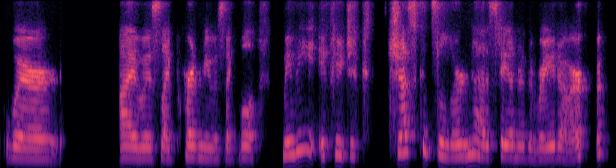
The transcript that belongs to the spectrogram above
where I was like, part of me was like, well, maybe if you just just could learn how to stay under the radar.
